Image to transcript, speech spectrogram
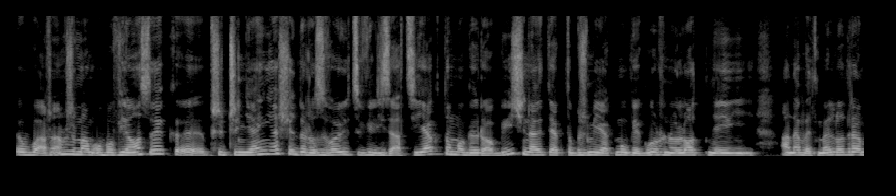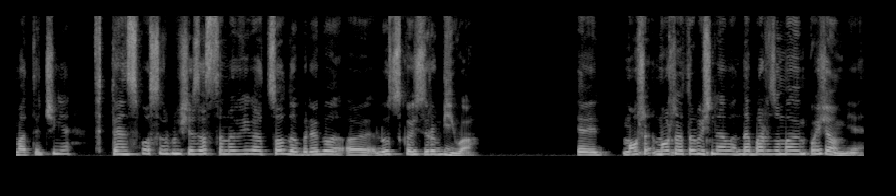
uważam, że mam obowiązek e, przyczyniania się do rozwoju cywilizacji. Jak to mogę robić? Nawet jak to brzmi, jak mówię, górnolotnie, a nawet melodramatycznie, w ten sposób bym się zastanowiła, co dobrego e, ludzkość zrobiła. E, Może, można to robić na, na bardzo małym poziomie,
